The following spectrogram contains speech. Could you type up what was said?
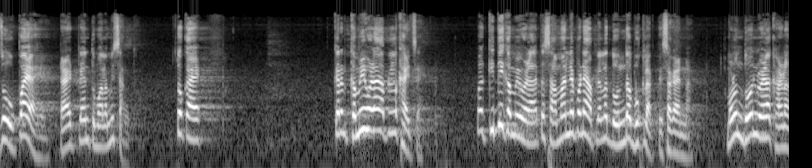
जो उपाय आहे डायट प्लॅन तुम्हाला मी सांगतो. तो काय? कारण कमी वेळा आपल्याला खायचं आहे मग किती कमी वेळा? तर सामान्यपणे आपल्याला दोनदा भूक लागते सगळ्यांना. म्हणून दोन वेळा खाणं.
